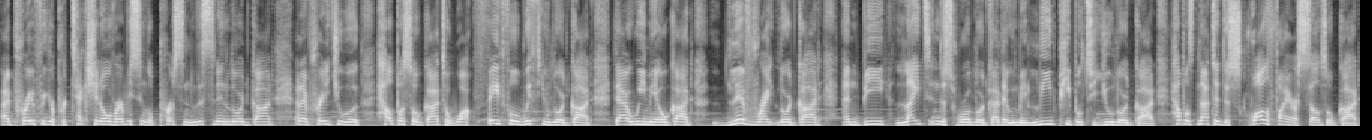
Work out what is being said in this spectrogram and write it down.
I pray for your protection over every single person listening, Lord God, and I pray that you will help us, oh God, to walk faithful with you, Lord God, that we may, oh God, live right, Lord God, and be lights in this world, Lord God, that we may lead people to you, Lord God. Help us not to disqualify ourselves, oh God,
